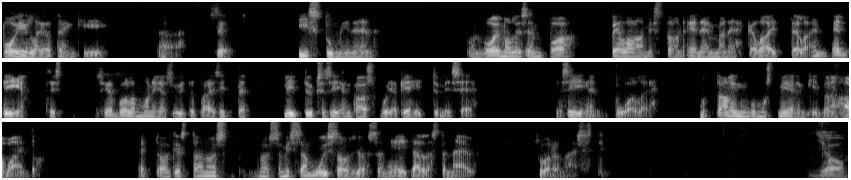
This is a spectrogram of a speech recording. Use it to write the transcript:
pojilla jotenkin ää, se istuminen on voimallisempaa, pelaamista on enemmän ehkä laitteella. En, en tiedä. Siis siihen voi olla monia syitä. Tai sitten liittyykö se siihen kasvuun ja kehittymiseen ja siihen puoleen. Mutta tämä oli niin kuin musta mielenkiintoinen havainto, että oikeastaan noissa, noissa missään muissa osioissa niin ei tällaista näy suoranaisesti. Joo,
